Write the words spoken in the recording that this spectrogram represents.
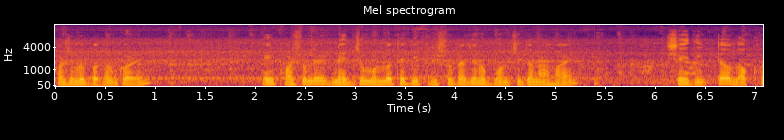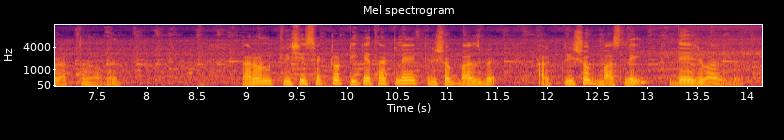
ফসল উৎপাদন করে। এই ফসলের ন্যায্য মূল্য থেকে কৃষকরা যেন বঞ্চিত না হয়, সেই দিকটাও লক্ষ্য রাখতে হবে। কারণ কৃষি সেক্টর টিকে থাকলে কৃষক বাঁচবে, আর কৃষক বাঁচলেই দেশ বাঁচবে।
